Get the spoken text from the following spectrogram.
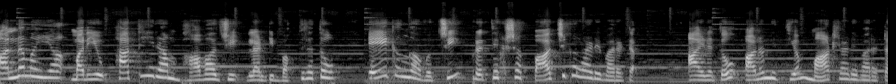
అన్నమయ్య మరియు హతీరాం భావాజీ లాంటి భక్తులతో ఏకంగా వచ్చి ప్రత్యక్ష పాచికలాడేవారట. ఆయనతో అనునిత్యం మాట్లాడేవారట.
